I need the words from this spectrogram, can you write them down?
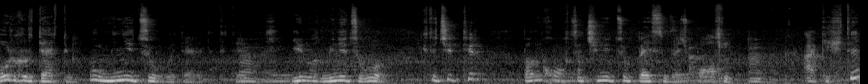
өөрөөр дайрдаг. Гүү миний зөв гэдээ дайраад байдаг тийм. Энэ бол миний зөв үү. Гэтэ чи тэр богино хугацаанд чиний зөв байсан байж болно А гэхдээ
